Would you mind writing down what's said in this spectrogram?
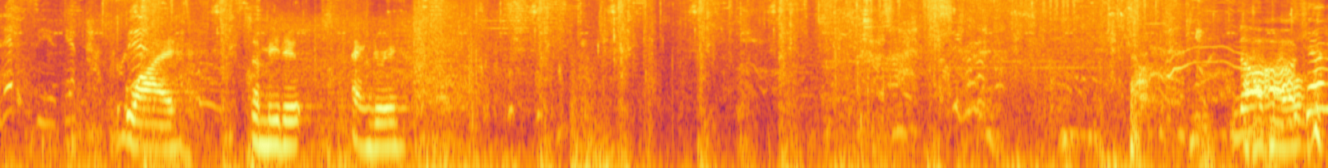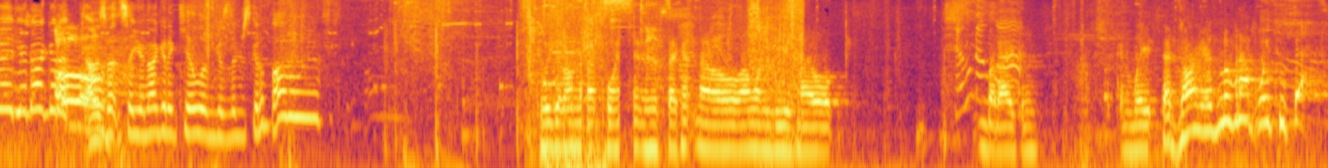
let's see you get past this. Why? Immediate angry. No. Kevin, you're not gonna. I was about to say you're not gonna kill him because they're just gonna bottle you. Can we get on that point in a second? No, I wanted to use my ult, but I can, can wait. That Zarya is moving up way too fast.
